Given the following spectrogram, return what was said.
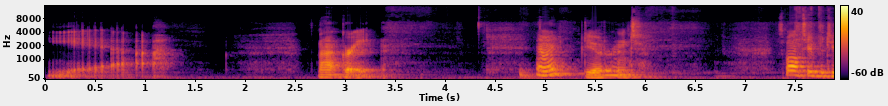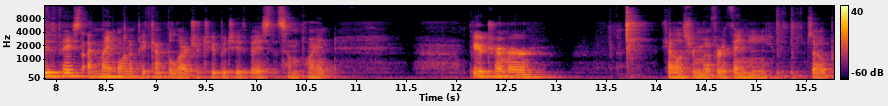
Yeah. Not great. Anyway, deodorant. Small tube of toothpaste. I might want to pick up a larger tube of toothpaste at some point. Beard trimmer. Callus remover thingy. Soap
